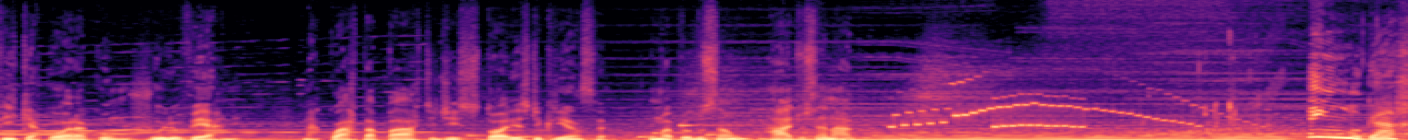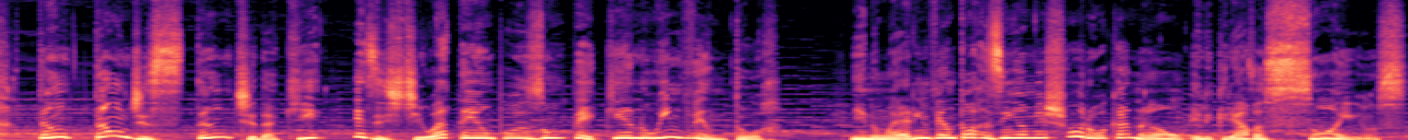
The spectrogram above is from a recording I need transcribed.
Fique agora com Júlio Verne, na quarta parte de Histórias de Criança, uma produção Rádio Senado. Em um lugar tão, tão distante daqui, existiu há tempos um pequeno inventor. E não era inventorzinho michuruca, não. Ele criava sonhos.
